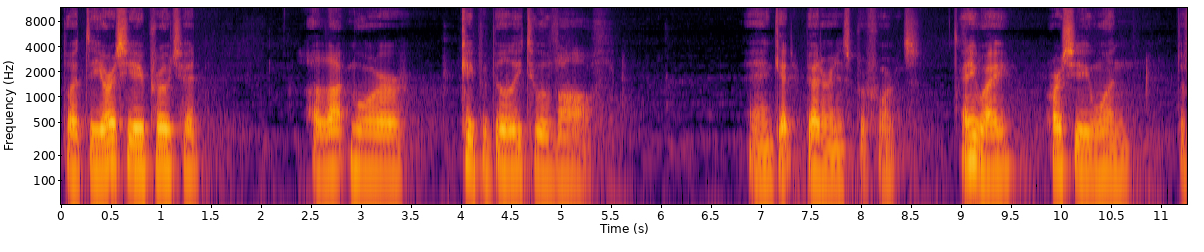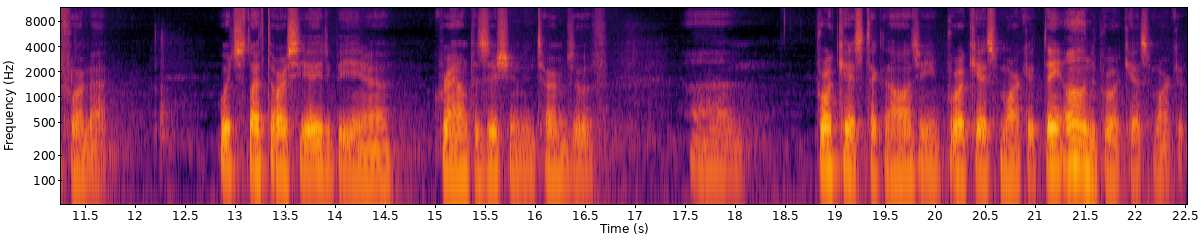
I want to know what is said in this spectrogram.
But the RCA approach had a lot more capability to evolve and get better in its performance. Anyway, RCA won the format, which left RCA to be in a ground position in terms of um, broadcast technology, broadcast market. They own the broadcast market,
